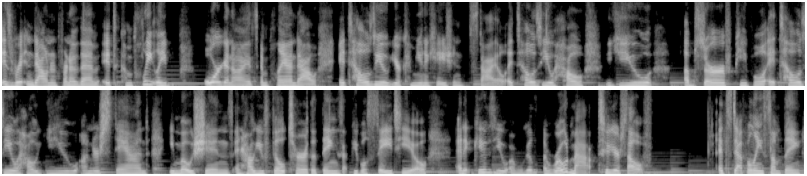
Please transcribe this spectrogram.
is written down in front of them. It's completely organized and planned out. It tells you your communication style, it tells you how you observe people, it tells you how you understand emotions and how you filter the things that people say to you. And it gives you a real a roadmap to yourself. It's definitely something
